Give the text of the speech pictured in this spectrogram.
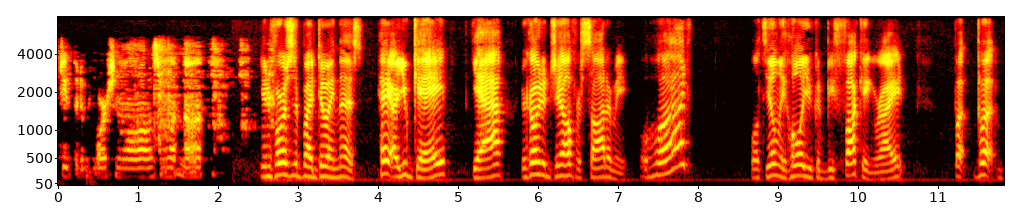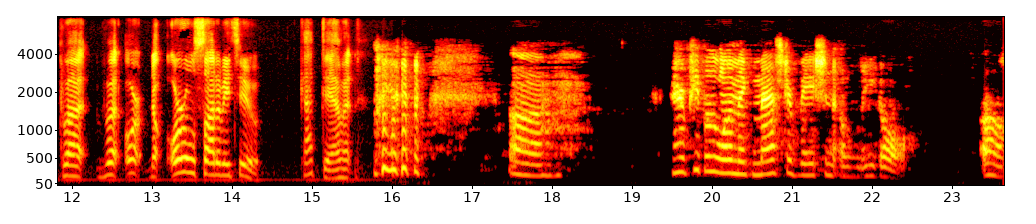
stupid abortion laws and whatnot. You enforce it by doing this. Hey, are you gay? Yeah. You're going to jail for sodomy. What? Well, it's the only hole you could be fucking, right? But, but, but, but, or no, oral sodomy too. God damn it. uh, There are people who want to make masturbation illegal. Oh,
